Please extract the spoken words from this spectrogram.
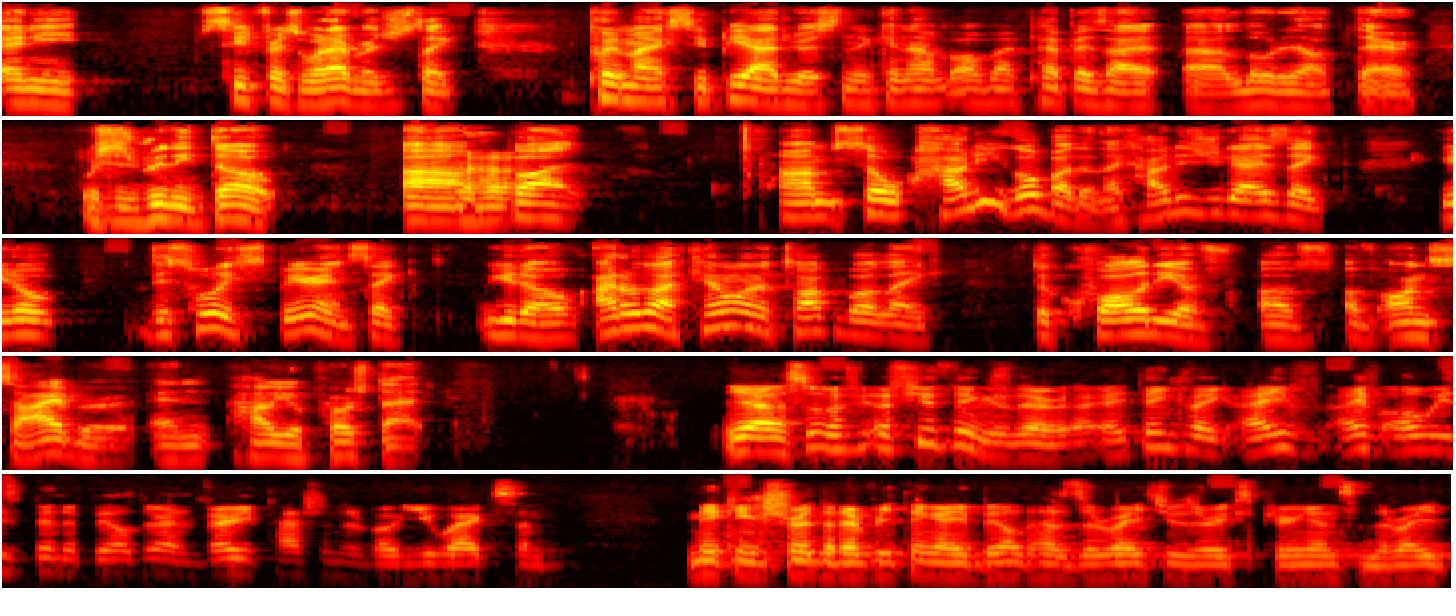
any seed phrase, whatever. Just like put in my XCP address, and they can have all my Pepes uh, uh, loaded up there, which is really dope. Um, Uh-huh. But um, so how do you go about that? Like, how did you guys like, you know, this whole experience? Like, you know, I don't know. I kind of want to talk about like the quality of of of onCyber and how you approach that. Yeah, so a, few things there. I think like I've I've always been a builder and very passionate about UX and making sure that everything I build has the right user experience and the right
